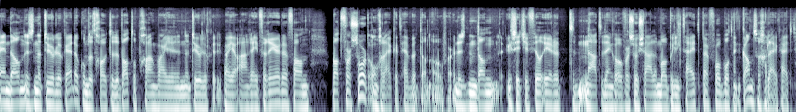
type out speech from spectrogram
En dan is het natuurlijk, hè, dan komt het grote debat op gang waar je natuurlijk waar je aan refereerde van wat voor soort ongelijkheid hebben we het dan over. Dus dan zit je veel eerder na te denken over sociale mobiliteit bijvoorbeeld en kansengelijkheid.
